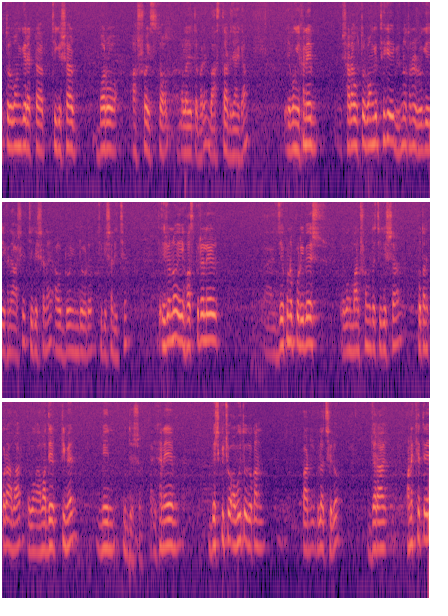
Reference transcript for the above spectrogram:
উত্তরবঙ্গের একটা চিকিৎসার বড় আশ্রয়স্থল বলা যেতে পারে, বাস্তার জায়গা। এবং এখানে সারা উত্তরবঙ্গের থেকে বিভিন্ন ধরনের রোগী এখানে আসে, চিকিৎসা নেয় আউটডোর ইনডোরে চিকিৎসা নিচ্ছে। তো এই জন্য এই হসপিটালের যে কোনো পরিবেশ এবং মানসম্মত চিকিৎসা প্রদান করা আমার এবং আমাদের টিমের মেইন উদ্দেশ্য। এখানে বেশ কিছু অবৈধ দোকান পাটগুলো ছিল। যারা অনেক ক্ষেত্রে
